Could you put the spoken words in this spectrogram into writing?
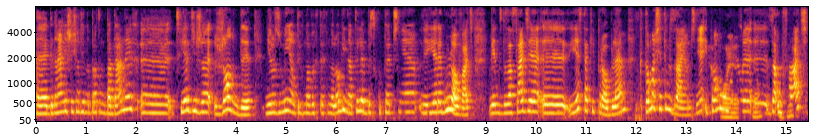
e, Generalnie 61% badanych e, twierdzi, że rządy nie rozumieją tych nowych technologii na tyle, by skutecznie je regulować. Więc w zasadzie jest taki problem, kto ma się tym zająć, nie? I komu możemy zaufać.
